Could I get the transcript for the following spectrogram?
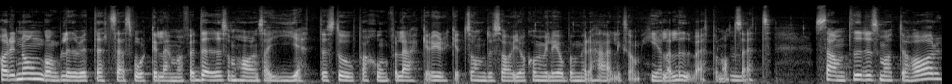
Har det någon gång blivit ett så svårt dilemma för dig som har en så jättestor passion för läkaryrket som du sa, jag kommer vilja jobba med det här liksom hela livet på något sätt. Samtidigt som att du har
